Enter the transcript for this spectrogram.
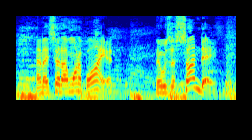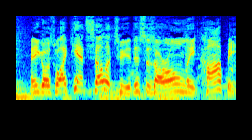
And I said, I want to buy it. There was a Sunday. And he goes, well, I can't sell it to you. This is our only copy.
